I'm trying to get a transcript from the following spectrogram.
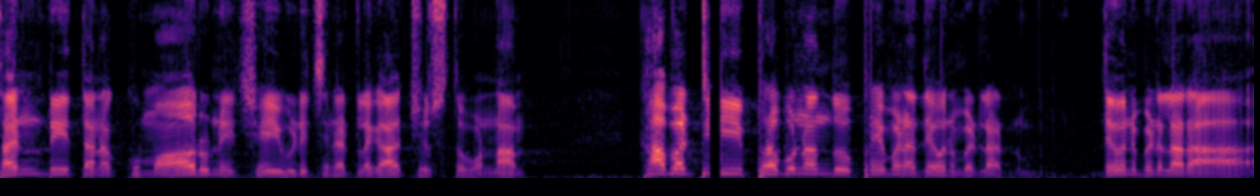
తండ్రి తన కుమారుని చేయి విడిచినట్లుగా చూస్తూ ఉన్నాం. కాబట్టి ప్రభునందు ప్రేమైన దేవుని బిడ్డ దేవుని బిడ్డలారా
